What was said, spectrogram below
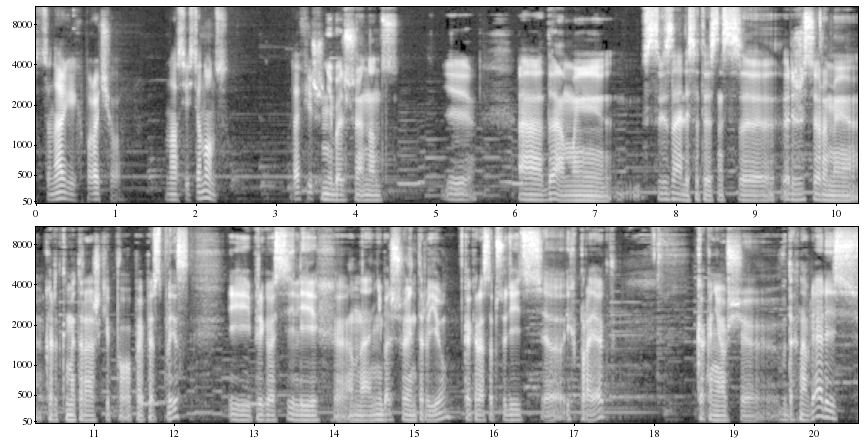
сценариях и прочего. У нас есть анонс. Да, Фиш? Небольшой анонс. И, а, да, мы связались, соответственно, с э, режиссерами короткометражки по Papers, Please и пригласили их э, на небольшое интервью, как раз обсудить э, их проект, как они вообще вдохновлялись,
